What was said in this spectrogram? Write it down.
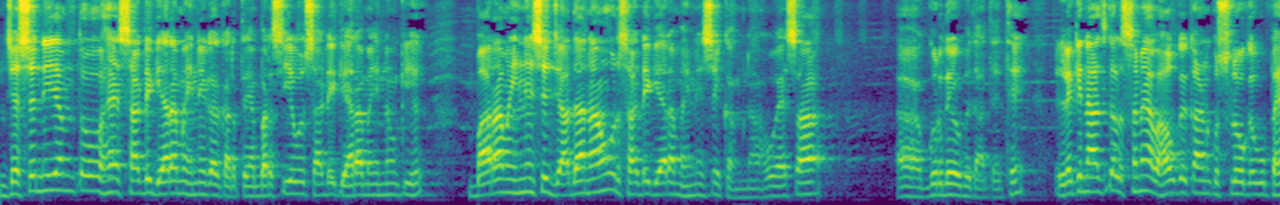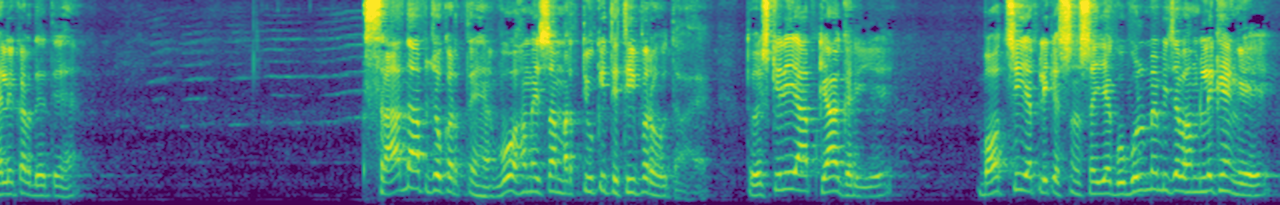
जैसे नियम तो है साढ़े ग्यारह महीने का करते हैं। बरसी है वो साढ़े ग्यारह महीनों की है। बारह महीने से ज़्यादा ना हो और साढ़े ग्यारह महीने से कम ना हो, ऐसा गुरुदेव बताते थे। लेकिन आजकल समय अभाव के कारण कुछ लोग वो पहले कर देते हैं। श्राद्ध आप जो करते हैं, वो हमेशा मृत्यु की तिथि पर होता है। तो इसके लिए आप क्या करिए? बहुत सी एप्लीकेशन है। या गूगल में भी जब हम लिखेंगे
